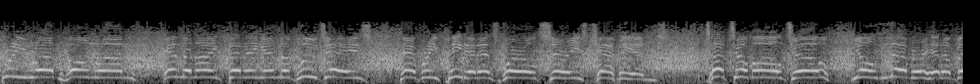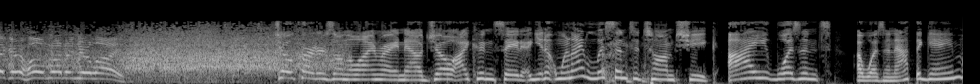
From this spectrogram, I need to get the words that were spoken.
three-run home run in the ninth inning, and the Blue Jays have repeated as World Series champions. Touch 'em all, Joe. You'll never hit a bigger home run in your life. Joe Carter's on the line right now. Joe, I couldn't say it. You know, when I listened to Tom Cheek, I wasn't. I wasn't at the game.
